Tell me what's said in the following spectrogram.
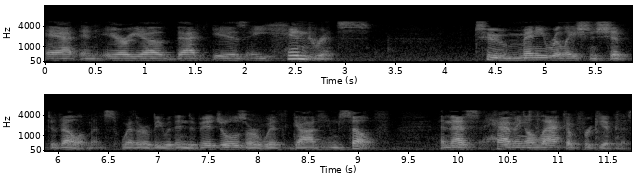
at an area that is a hindrance to many relationship developments, whether it be with individuals or with God Himself. And that's having a lack of forgiveness.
